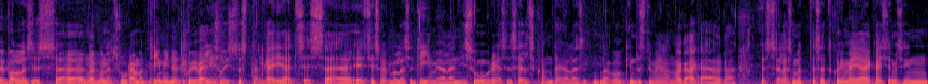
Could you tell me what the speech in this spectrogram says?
võib-olla siis äh, nagu need suuremad tiimid, et kui välisvõistlustel käia, et siis äh, Eestis võib-olla see tiim ei ole nii suur ja see seltskond ei ole nagu kindlasti meil on väga äge, aga just selles mõttes, et kui meie käisime siin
